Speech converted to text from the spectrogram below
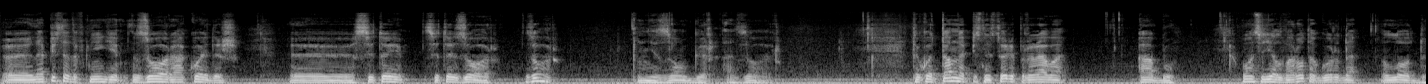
Э, написано это в книге Зоар Акойдыш, э, святой, святой Зоар. Зоар. Не Зонгар, а Зоар. Так вот, там написана история про Рава Абу. Он сидел в воротах города Лод.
